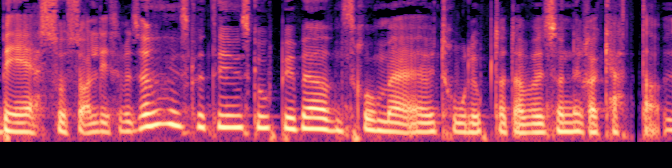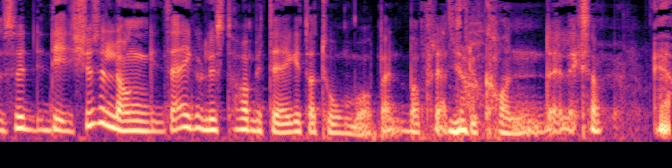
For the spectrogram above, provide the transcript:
Bezos og alle de som er sånn «Å, jeg skal, til, skal opp i verdensrommet, er utrolig opptatt av sånne raketter. Så de er ikke så lange. Jeg har lyst til å ha mitt eget atomvåpen, bare fordi at Ja. du kan det, liksom. Ja.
